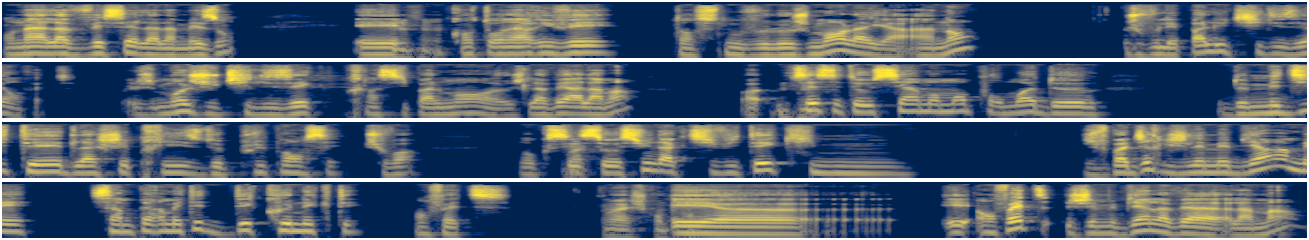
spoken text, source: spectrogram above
on a un lave-vaisselle à la maison. Et Mhm. quand on est arrivé dans ce nouveau logement, là, il y a un an, je voulais pas l'utiliser, en fait. Je- Moi, j'utilisais principalement, euh, je l'avais à la main. Ouais, Tu sais, c'était aussi un moment pour moi de, de méditer, de lâcher prise, de plus penser, tu vois? Donc c'est Ouais. c'est aussi une activité qui me, je veux pas dire que je l'aimais bien, mais ça me permettait de déconnecter en fait. Ouais, je comprends. Et euh, et en fait j'aimais bien laver à la main.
